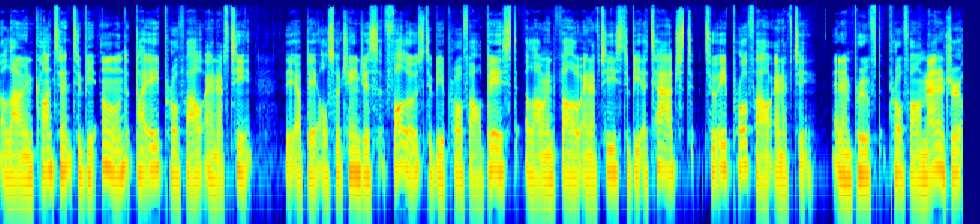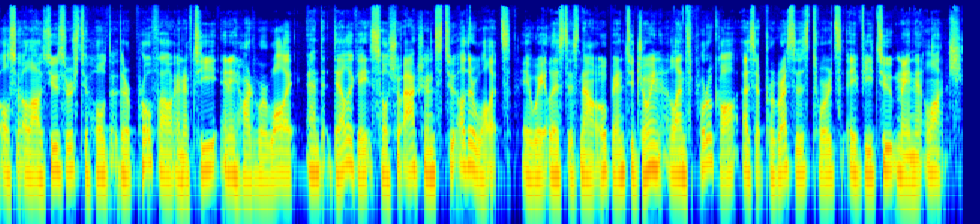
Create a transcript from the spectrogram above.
allowing content to be owned by a profile NFT. The update also changes follows to be profile based, allowing follow NFTs to be attached to a profile NFT. An improved profile manager also allows users to hold their profile NFT in a hardware wallet and delegate social actions to other wallets. A waitlist is now open to join Lens Protocol as it progresses towards a V2 mainnet launch.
